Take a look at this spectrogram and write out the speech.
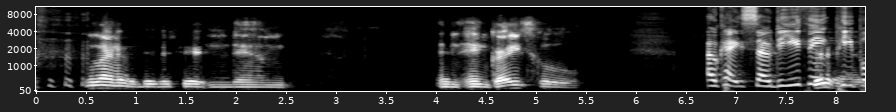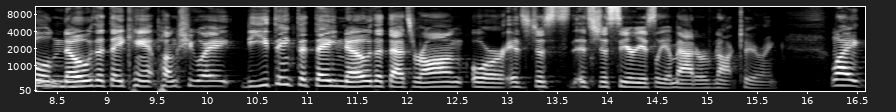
we learned how to do this shit in damn in in grade school. Okay, so do you think Yeah, people yeah. know that they can't punctuate? Do you think that they know that that's wrong, or it's just it's just seriously a matter of not caring? Like,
